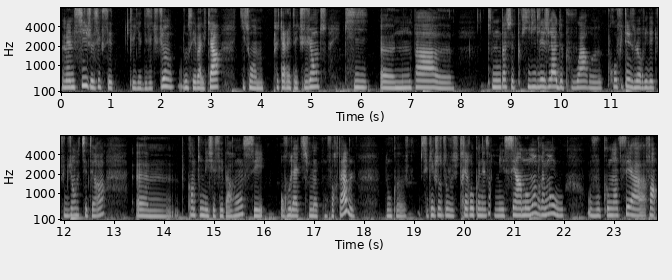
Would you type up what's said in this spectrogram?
même si je sais que c'est qu'il y a des étudiants dont c'est pas le cas, qui sont en précarité étudiante, qui euh, n'ont pas euh, qui n'ont pas ce privilège-là de pouvoir euh, profiter de leur vie d'étudiant, etc. quand on est chez ses parents, c'est relativement confortable. Donc c'est quelque chose dont je suis très reconnaissante. Mais c'est un moment vraiment où, où vous commencez à... Enfin,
